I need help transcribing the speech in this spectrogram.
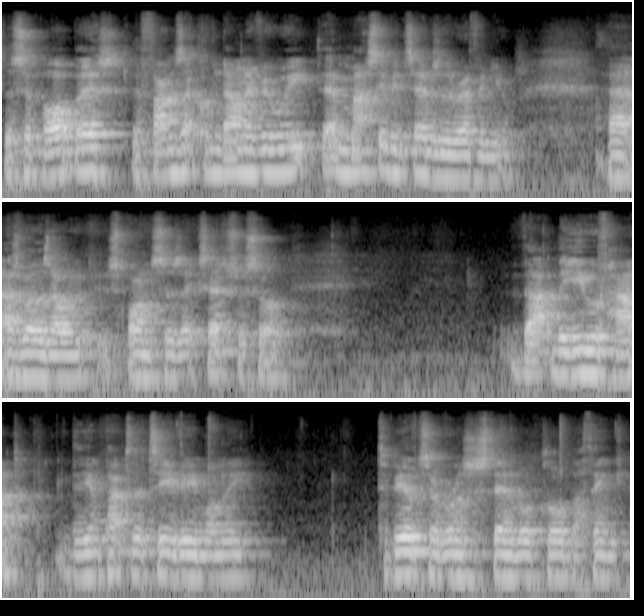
the support base, the fans that come down every week. They're massive in terms of the revenue, uh, as well as our sponsors, etc. So that the we've had, the impact of the TV money, to be able to run a sustainable club, I think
